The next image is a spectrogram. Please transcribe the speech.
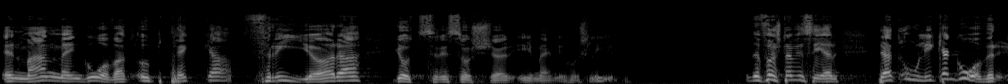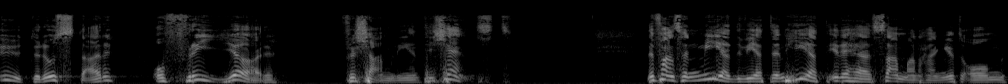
En man med en gåva att upptäcka, frigöra Guds resurser i människors liv. Det första vi ser är att olika gåvor utrustar och frigör församlingen till tjänst. Det fanns en medvetenhet i det här sammanhanget om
